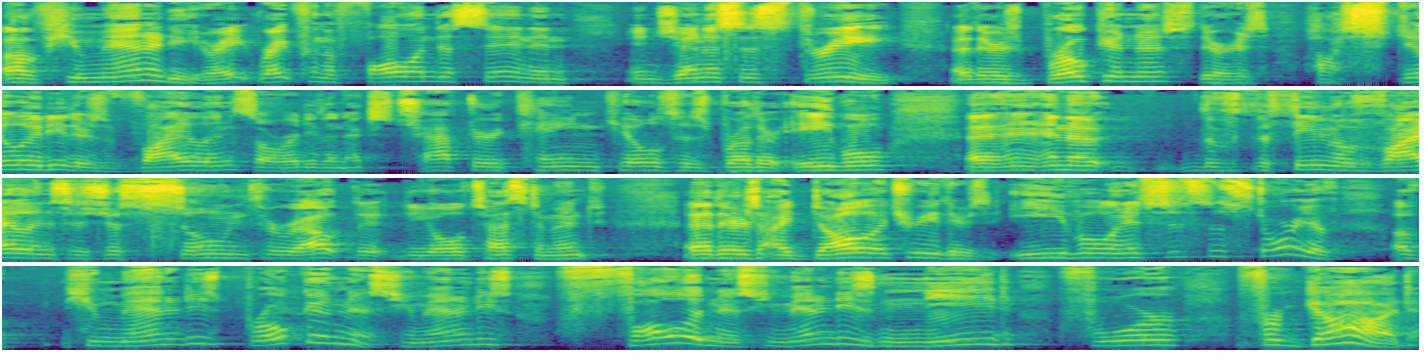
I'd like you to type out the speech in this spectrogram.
of humanity, right? Right from the fall into sin in, in Genesis 3. Uh, there's brokenness, there's hostility, there's violence. Already the next chapter, Cain kills his brother Abel. Uh, and, and the, the, the, theme of violence is just sown throughout the, the Old Testament. Uh, there's idolatry, there's evil, and it's just a story of, of humanity's brokenness, humanity's fallenness, humanity's need for, for God.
